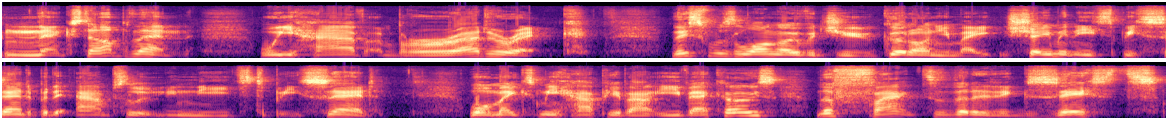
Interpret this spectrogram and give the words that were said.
Next up, then, we have Braderick. This was long overdue. Good on you, mate. Shame it needs to be said, but it absolutely needs to be said. What makes me happy about EVE Echoes? The fact that it exists.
